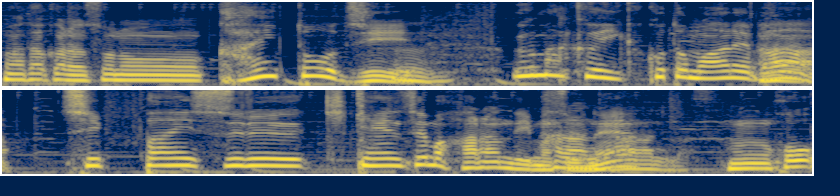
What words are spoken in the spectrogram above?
まあだからその回答時、うんうまくいくこともあれば、は失敗する危険性もはらんでいますよね。うん、崩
